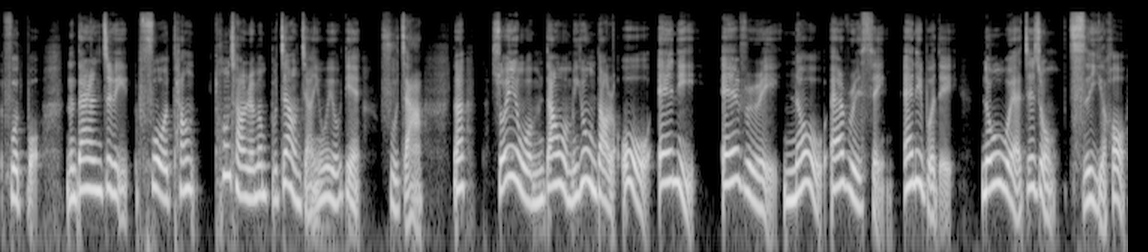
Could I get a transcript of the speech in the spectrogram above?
football。那当然，这里 for 通通常人们不这样讲，因为有点复杂。那所以，我们当我们用到了 all、any、every、no、everything、anybody、nowhere 这种词以后，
